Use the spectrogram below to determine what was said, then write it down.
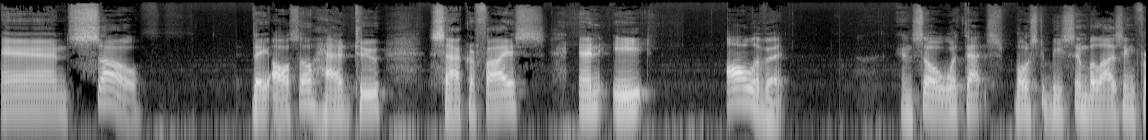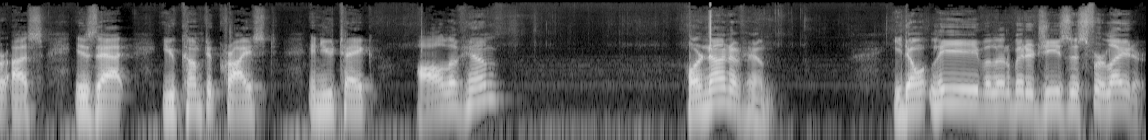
And so they also had to sacrifice and eat all of it. And so, what that's supposed to be symbolizing for us is that you come to Christ and you take all of Him or none of Him. You don't leave a little bit of Jesus for later.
